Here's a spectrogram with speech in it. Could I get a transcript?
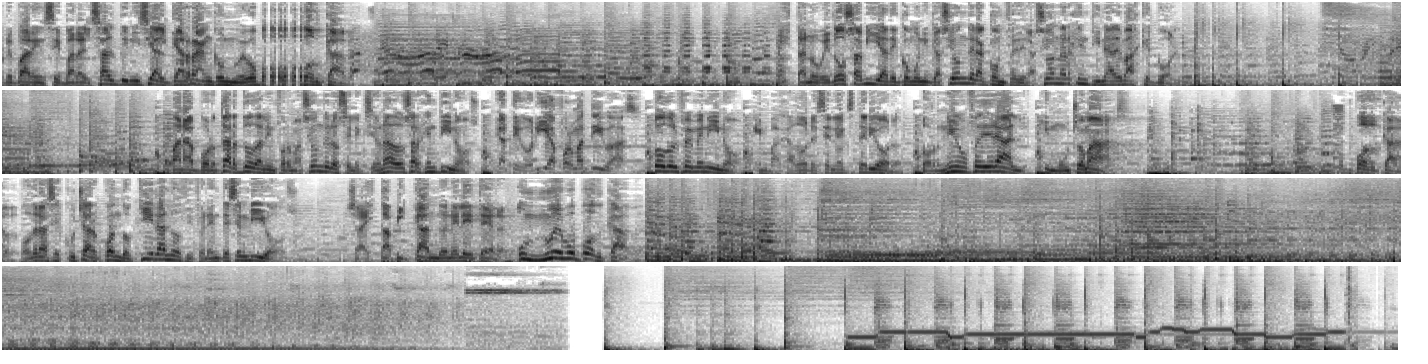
Prepárense para el salto inicial que arranca un nuevo podcast. Esta novedosa vía de comunicación de la Confederación Argentina de Básquetbol. Para aportar toda la información de los seleccionados argentinos, categorías formativas, todo el femenino, embajadores en el exterior, torneo federal y mucho más. Podcast. Podrás escuchar cuando quieras los diferentes envíos. Ya está picando en el éter un nuevo podcast.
